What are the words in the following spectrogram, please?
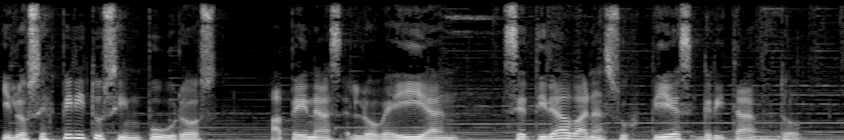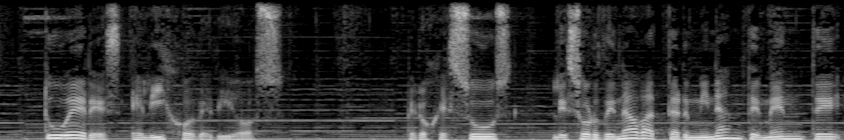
Y los espíritus impuros, apenas lo veían, se tiraban a sus pies gritando, Tú eres el Hijo de Dios. Pero Jesús les ordenaba terminantemente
